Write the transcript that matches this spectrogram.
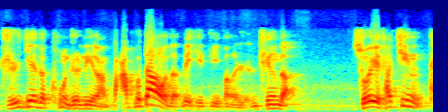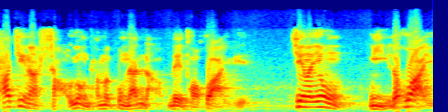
直接的控制力量达不到的那些地方的人听的，所以他尽他尽量少用他们共产党那套话语，尽量用你的话语，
